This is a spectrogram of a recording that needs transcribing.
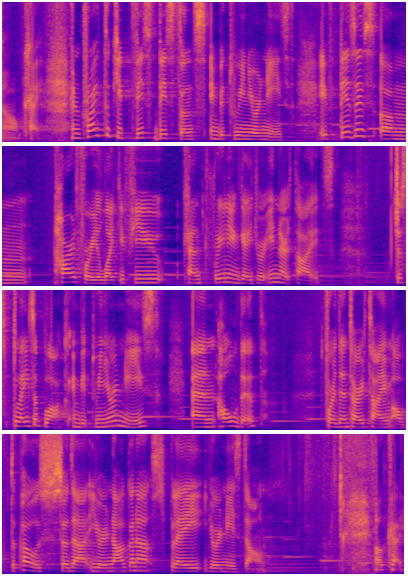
okay. And try to keep this distance in between your knees. If this is um, hard for you like if you can't really engage your inner thighs just place a block in between your knees and hold it for the entire time of the pose so that you're not gonna splay your knees down. Okay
